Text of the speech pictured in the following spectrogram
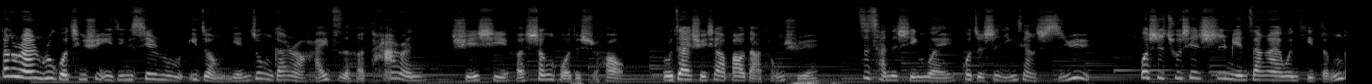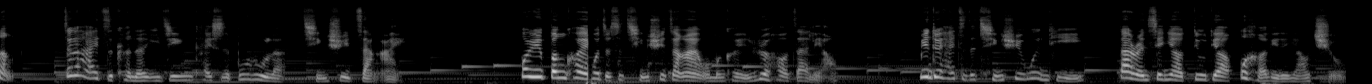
当然，如果情绪已经陷入一种严重干扰孩子和他人学习和生活的时候，如在学校暴打同学、自残的行为，或者是影响食欲，或是出现失眠障碍问题等等，这个孩子可能已经开始步入了情绪障碍。关于崩溃或者是情绪障碍，我们可以日后再聊。面对孩子的情绪问题，大人先要丢掉不合理的要求。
